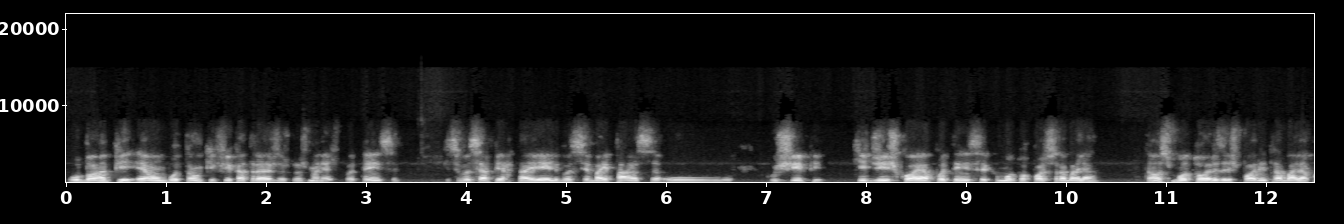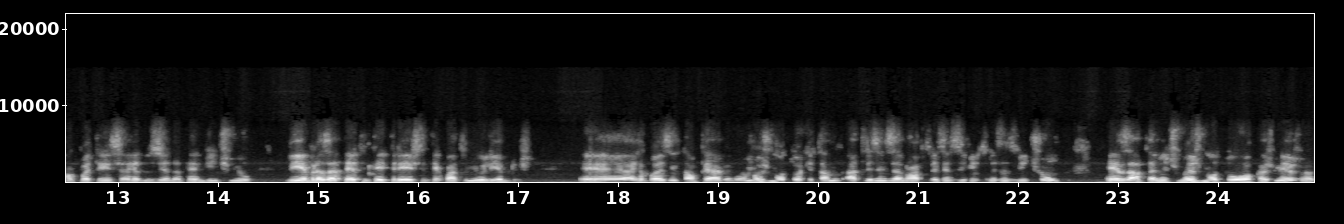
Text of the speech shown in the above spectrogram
O bump é um botão que fica atrás das duas manete de potência, que se você apertar ele, você bypassa o, o chip que diz qual é a potência que o motor pode trabalhar. Então, esses motores eles podem trabalhar com a potência reduzida até 20 mil libras até 33, 34 mil libras. É, a Airbus, então, pega o mesmo motor que está no A319, 320, 321, é exatamente o mesmo motor, com, as mesmas,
